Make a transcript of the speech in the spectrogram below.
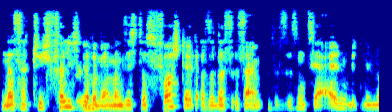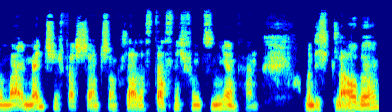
Und das ist natürlich völlig mhm. irre, wenn man sich das vorstellt. Also das ist, ein, das ist uns ja allen mit einem normalen Menschenverstand schon klar, dass das nicht funktionieren kann. Und ich glaube,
